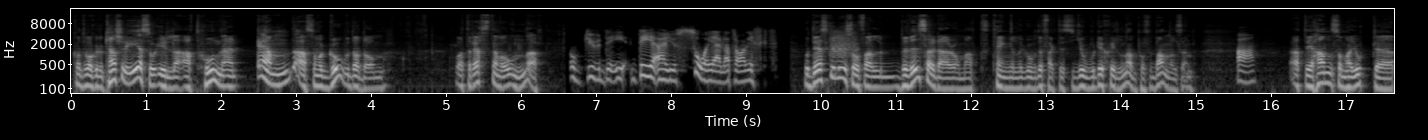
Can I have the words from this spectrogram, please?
komma tillbaka. Då kanske det är så illa att hon är den enda som var god av dem och att resten var onda. Åh gud, det är, det är ju så jävla tragiskt. Och det skulle i så fall bevisa det där om att Tengil den gode faktiskt gjorde skillnad på förbannelsen. Ja. Att det är han som har gjort det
